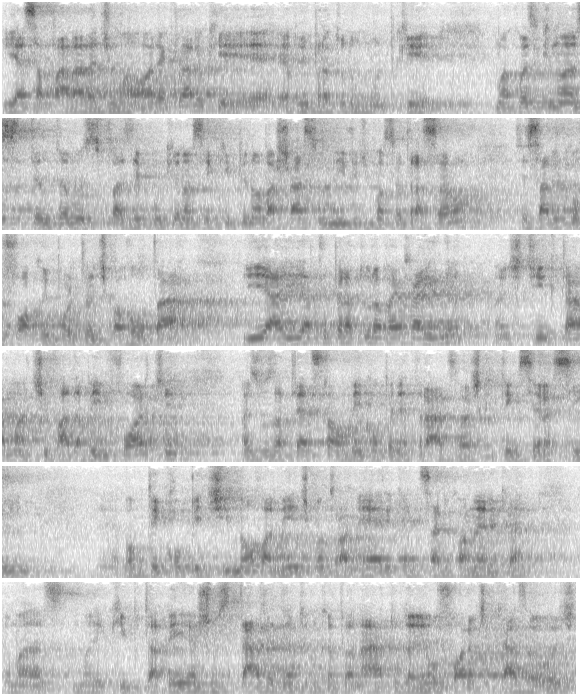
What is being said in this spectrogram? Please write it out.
e essa parada de uma hora, é claro que é, é ruim para todo mundo, porque uma coisa que nós tentamos fazer com que a nossa equipe não baixasse o nível de concentração, você sabe que o foco é importante para voltar, e aí a temperatura vai caindo, a gente tinha que estar uma ativada bem forte, mas os atletas estavam bem compenetrados, eu acho que tem que ser assim, vamos ter que competir novamente contra o América, a gente sabe que o América é uma, uma equipe está bem ajustada dentro do campeonato, ganhou fora de casa hoje,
